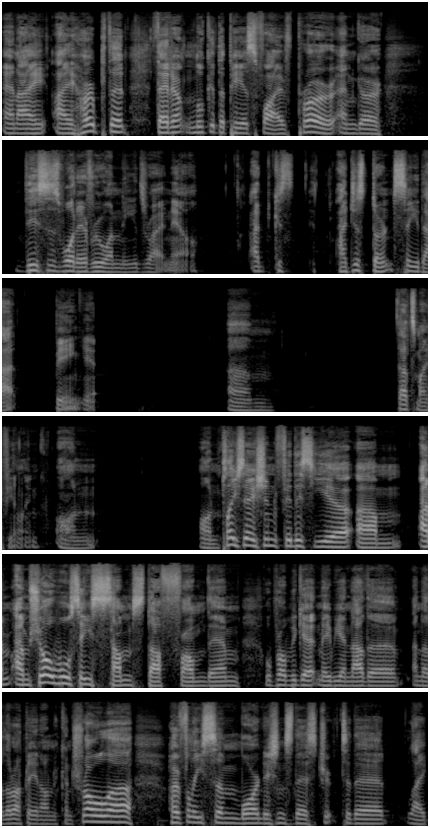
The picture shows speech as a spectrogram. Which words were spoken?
and I I hope that they don't look at the PS5 Pro and go, this is what everyone needs right now, because I, I just don't see that being it. Um, that's my feeling on on PlayStation for this year. Um, I'm I'm sure we'll see some stuff from them. We'll probably get maybe another another update on controller. Hopefully, some more additions to their strip to their like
